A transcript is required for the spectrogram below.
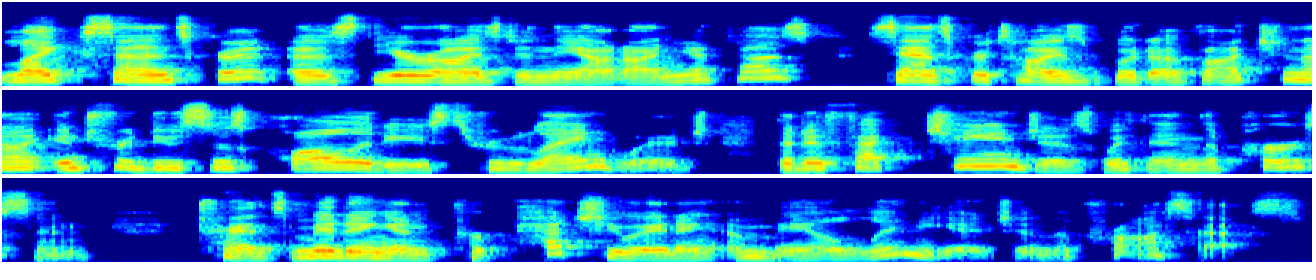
Like Sanskrit, as theorized in the Aranyakas, Sanskritized Buddha Vachana introduces qualities through language that affect changes within the person, transmitting and perpetuating a male lineage in the process.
